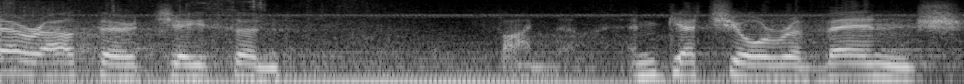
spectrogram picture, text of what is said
They're out there, Jason. Find them and get your revenge.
